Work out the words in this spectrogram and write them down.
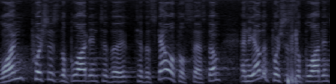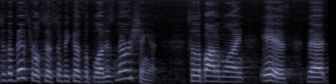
One pushes the blood into the, to the skeletal system, and the other pushes the blood into the visceral system because the blood is nourishing it. So the bottom line is that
